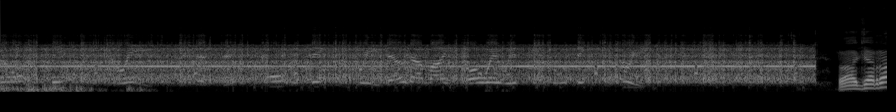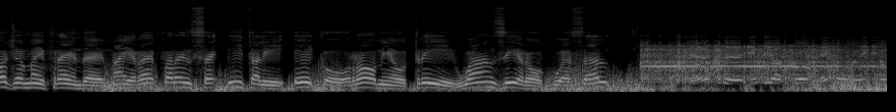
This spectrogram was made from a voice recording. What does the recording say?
263. This is 263. Delta Mike. Norway Whiskey 263. Roger, Roger, my friend, my reference Italy, Eco, Romeo 310 QSL. Yes, uh, India Echo Radio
